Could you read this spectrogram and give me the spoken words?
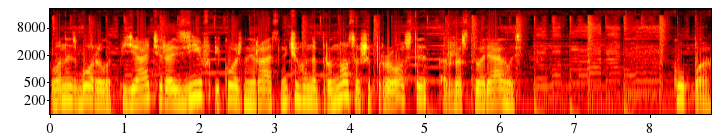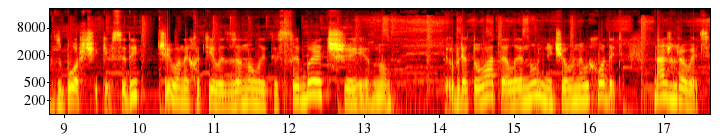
вони зборили 5 разів і кожен раз нічого не проносивши, просто розтворялись. Купа зборщиків сидить, чи вони хотіли занулити себе, чи ну, врятувати, але ну, нічого не виходить. Наш гравець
